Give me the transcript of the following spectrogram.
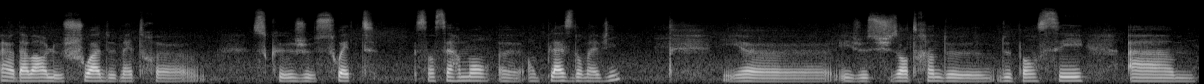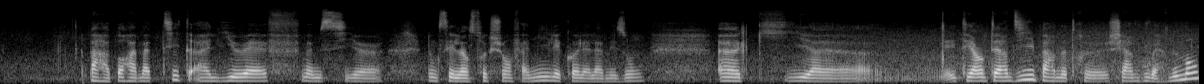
Euh, d'avoir le choix de mettre euh, ce que je souhaite sincèrement euh, en place dans ma vie. Et, je suis en train de, penser à, par rapport à ma petite, à l'IEF, même si c'est l'instruction en famille, l'école à la maison, qui a été interdit par notre cher gouvernement,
